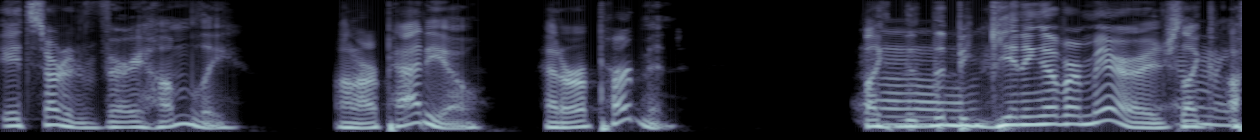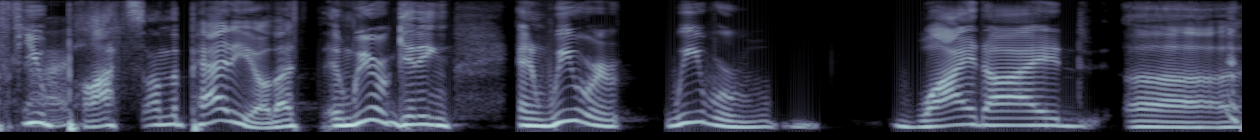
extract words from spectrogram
it started very humbly on our patio at our apartment. Like the, the Oh. beginning of our marriage Oh like my a few gosh. pots on the patio. That and we were getting and we were we were wide-eyed uh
